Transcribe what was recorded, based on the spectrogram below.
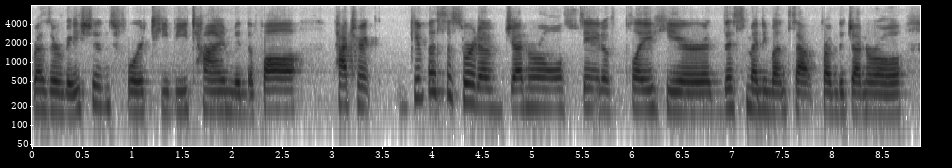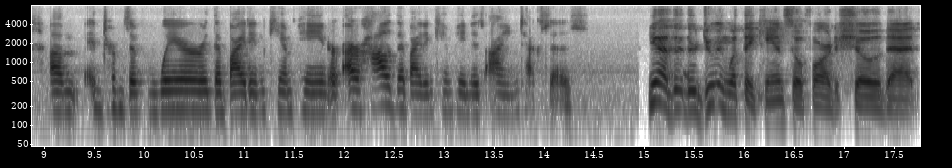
reservations for TV time in the fall. Patrick, give us a sort of general state of play here, this many months out from the general, um, in terms of where the Biden campaign or, or how the Biden campaign is eyeing Texas. Yeah, they're, they're doing what they can so far to show that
